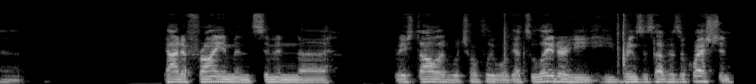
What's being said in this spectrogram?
uh, Yad Ephraim and Simon uh, Reish Dalad, which hopefully we'll get to later, he, he brings this up as a question.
